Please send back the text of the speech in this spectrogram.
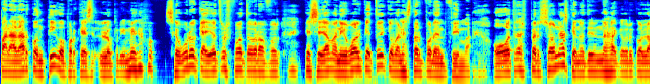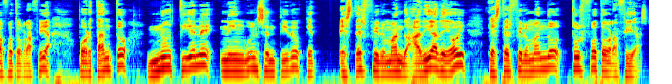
para dar contigo, porque es lo primero, seguro que hay otros fotógrafos que se llaman igual que tú y que van a estar por encima, o otras personas que no tienen nada que ver con la fotografía. Por tanto, no tiene ningún sentido que estés firmando, a día de hoy, que estés firmando tus fotografías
